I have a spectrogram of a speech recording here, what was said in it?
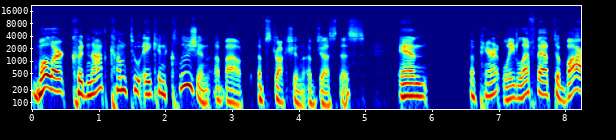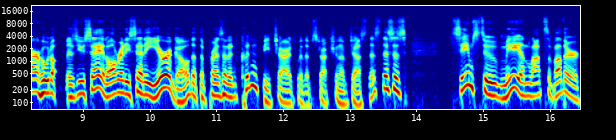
Mueller could not come to a conclusion about obstruction of justice. And apparently left that to Barr, who, as you say, had already said a year ago that the president couldn't be charged with obstruction of justice. This is seems to me and lots of other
